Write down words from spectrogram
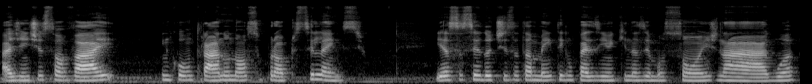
a gente só vai encontrar no nosso próprio silêncio. E a sacerdotisa também tem um pezinho aqui nas emoções, na água.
